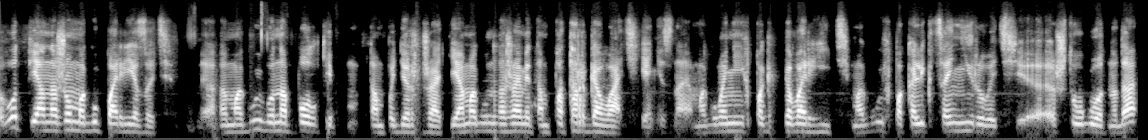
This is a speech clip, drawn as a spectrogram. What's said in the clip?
вот я ножом могу порезать, могу его на полке там подержать, я могу ножами там поторговать, я не знаю, могу о них поговорить, могу их поколлекционировать, э, что угодно, да,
